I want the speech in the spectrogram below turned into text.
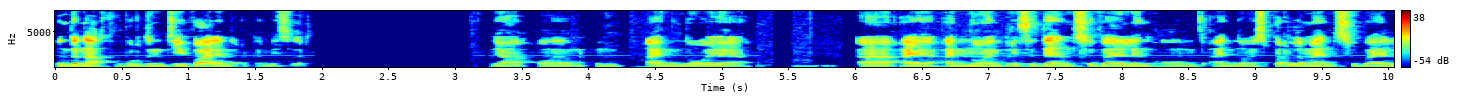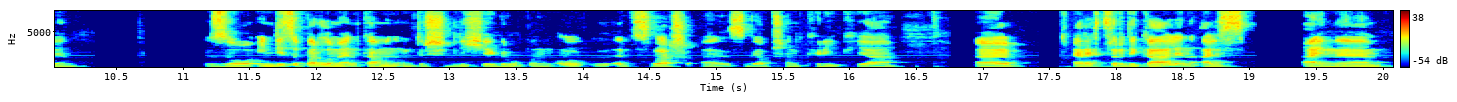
und danach wurden die Wahlen organisiert. Ja, um, eine neue, äh, ein- einen neuen Präsident zu wählen und ein neues Parlament zu wählen. So, in diesem Parlament kamen unterschiedliche Gruppen. Oh, es, war, es gab schon Krieg, ja. Äh, Rechtsradikalen als eine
